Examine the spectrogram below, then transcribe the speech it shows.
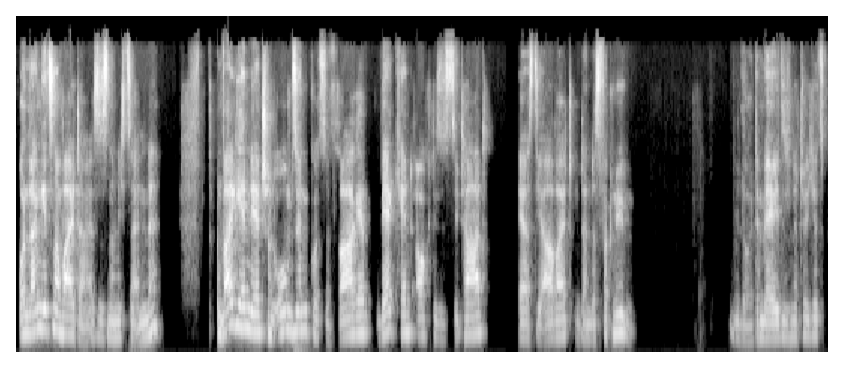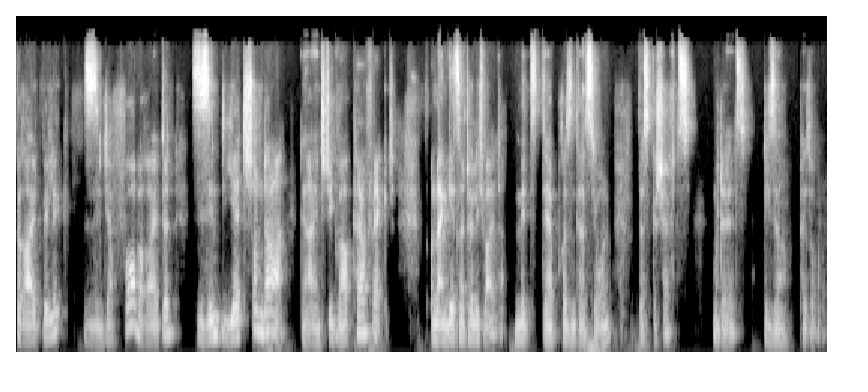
Und dann geht es noch weiter. Es ist noch nicht zu Ende. Und weil die Hände jetzt schon oben sind, kurz eine Frage. Wer kennt auch dieses Zitat? Erst die Arbeit und dann das Vergnügen. Die Leute melden sich natürlich jetzt bereitwillig. Sie sind ja vorbereitet. Sie sind jetzt schon da. Der Einstieg war perfekt. Und dann geht es natürlich weiter mit der Präsentation des Geschäftsmodells dieser Person.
